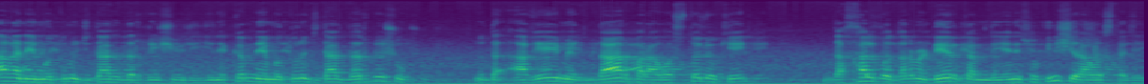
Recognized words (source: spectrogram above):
هغه نعمتونو چې تاسو درکړي شوي دي یعنی کم نعمتونه چې تاسو درکړي شو نو د هغه مقدار پر راوستلو کې د خلکو درمه ډیر کم دي یعنی څوک نشي راوستلی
